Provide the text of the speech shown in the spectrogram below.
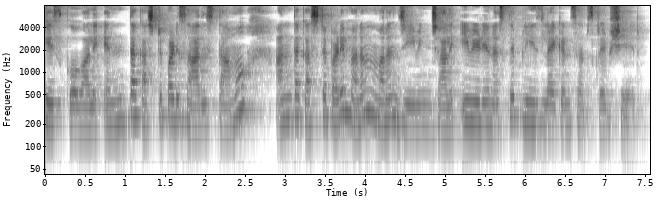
చేసుకోవాలి. ఎంత కష్టపడి సాధిస్తామో అంత కష్టపడి మనం మనం జీవించాలి. ఈ వీడియో నస్తే please like and subscribe share.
